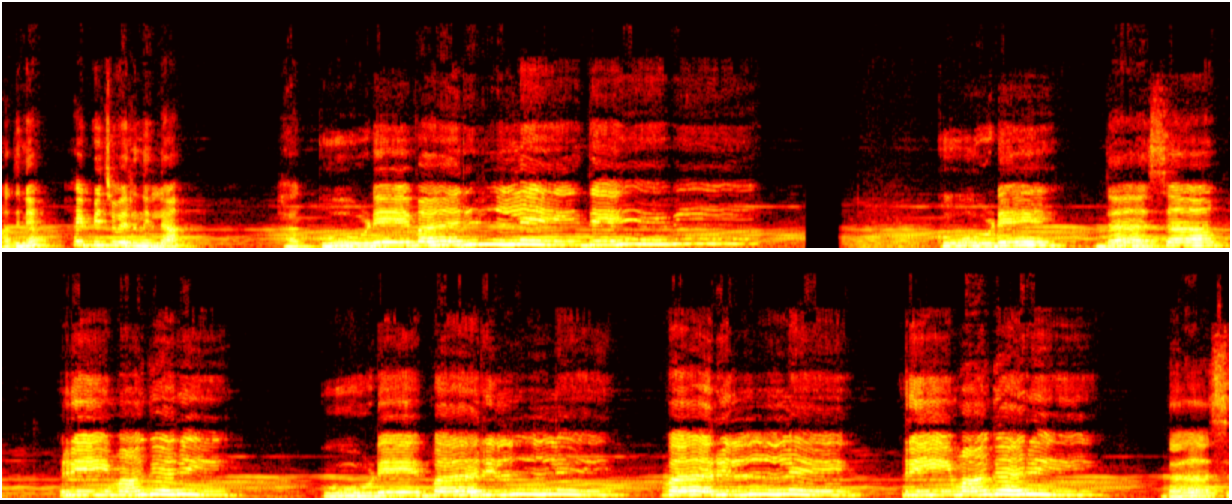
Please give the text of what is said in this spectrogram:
അതിന് ഹൈപ്പിച്ച് വരുന്നില്ല. ഹ- കൂടെ വരില്ലേ ദേവി? കൂടെ ദസ മകരി? കൂടെ വരില്ലേ? വരില്ലേ മകരി? ദസ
